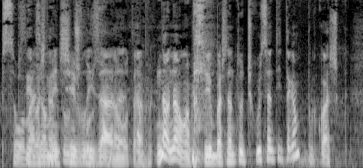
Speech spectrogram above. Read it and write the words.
pessoa mais ou menos civilizada. Discurso, não, não, não, aprecio bastante o discurso anti-Trump, porque acho que Eh,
